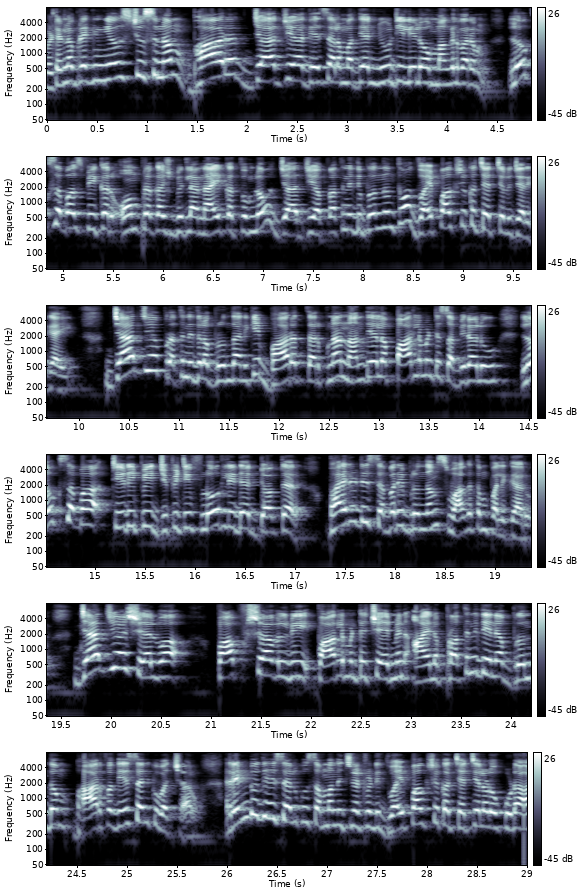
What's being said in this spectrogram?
బ్రిటన్లో బ్రేకింగ్ న్యూస్ చూస్తున్నాం. భారత్ జార్జియా దేశాల మధ్య న్యూఢిల్లీలో మంగళవారం లోక్సభ స్పీకర్ ఓం ప్రకాష్ బిర్లా నాయకత్వంలో జార్జియా ప్రతినిధి బృందంతో ద్వైపాక్షిక చర్చలు జరిగాయి. జార్జియా ప్రతినిధుల బృందానికి భారత్ తరపున నంద్యాల పార్లమెంటు సభ్యురాలు Lok Sabha TDP deputy floor leader doctor Byreddy Shabari బృందం స్వాగతం పలికారు. Georgia Shalva Papuashvili parliament chairman ఆయన ప్రతినిధి అయిన బృందం భారతదేశానికి వచ్చారు. రెండు దేశాలకు సంబంధించినటువంటి ద్వైపాక్షిక చర్చలలో కూడా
